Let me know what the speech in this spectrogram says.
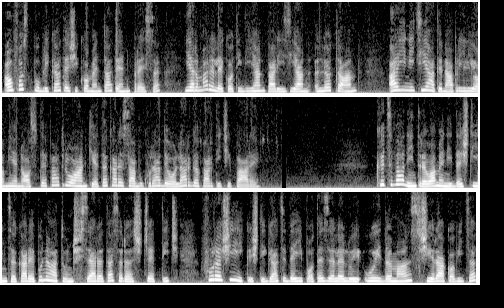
au fost publicate și comentate în presă, iar marele cotidian parizian Le Temps a inițiat în aprilie 1904 o anchetă care s-a bucurat de o largă participare. Câțiva dintre oamenii de știință care până atunci se arătaseră sceptici, fură și ei câștigați de ipotezele lui Uidemans și Racoviță,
